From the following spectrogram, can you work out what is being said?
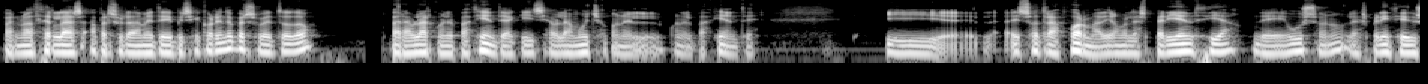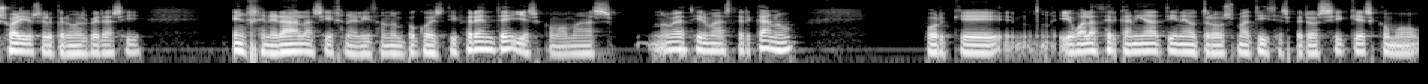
para no hacerlas apresuradamente y corriendo, pero sobre todo para hablar con el paciente. Aquí se habla mucho con el, con el paciente y eh, es otra forma, digamos, la experiencia de uso, ¿no? La experiencia de usuario, si lo queremos ver así, en general, así generalizando un poco, es diferente y es como más, no voy a decir más cercano, porque igual la cercanía tiene otros matices, pero sí que es como,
